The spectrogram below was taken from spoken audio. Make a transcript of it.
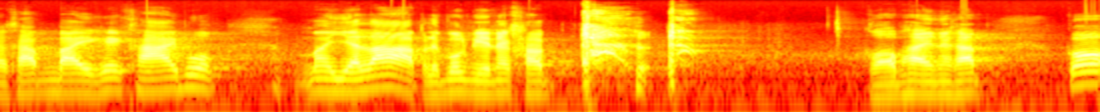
นะครับ ใบคล้ายๆ พวกมายาลาบอะไรพวกนี้นะครับ ขออภัยนะครับ ก็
